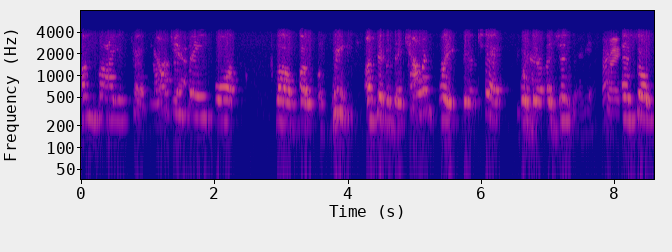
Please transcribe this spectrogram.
unbiased test. Now, I've been saying for uh, a, a week, I said, but they calibrate their test for their agenda. right. And so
